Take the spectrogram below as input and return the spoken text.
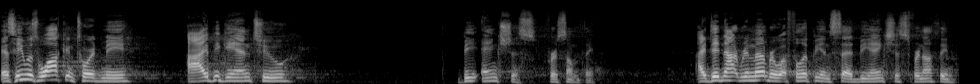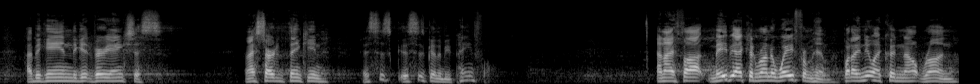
As he was walking toward me, I began to be anxious for something. I did not remember what Philippians said be anxious for nothing. I began to get very anxious. And I started thinking, this is, this is going to be painful. And I thought, maybe I could run away from him, but I knew I couldn't outrun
